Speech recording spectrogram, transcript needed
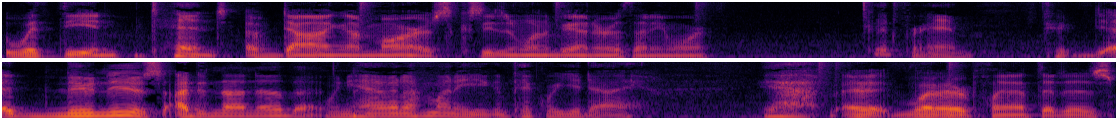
with the intent of dying on Mars because he didn't want to be on Earth anymore. Good for him. Uh, New news. I did not know that. When you have enough money, you can pick where you die. Yeah, uh, whatever planet that is.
